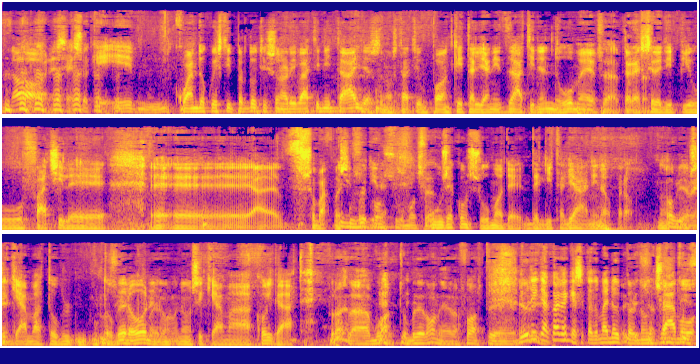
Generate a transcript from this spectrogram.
No, nel senso che eh, quando questi prodotti sono arrivati in Italia sono stati un po' anche italianizzati nel nome certo, per certo. essere di più facile eh, eh insomma, come uso, e consumo, certo. uso e consumo de, degli italiani, no? però non, non, si chiama to- Toblerone, non, non, si chiama Colgate. Però era buono, Toblerone era forte. L'unica cosa che secondo me noi pronunciamo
